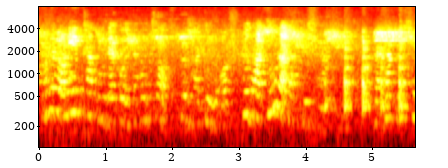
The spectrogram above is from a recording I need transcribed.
আমাদের অনেক ঠাকুর, দেখো, এটা হচ্ছে অষ্টধাতু অষ্টধাতু রাধাকৃষ্ণ রাধাকৃষ্ণ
